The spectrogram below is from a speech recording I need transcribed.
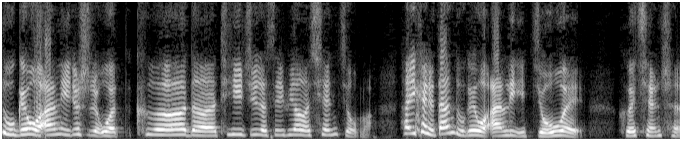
独给我安利，就是我磕的 TG 的 CP 叫做千九嘛，他一开始单独给我安利九尾。和千城，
